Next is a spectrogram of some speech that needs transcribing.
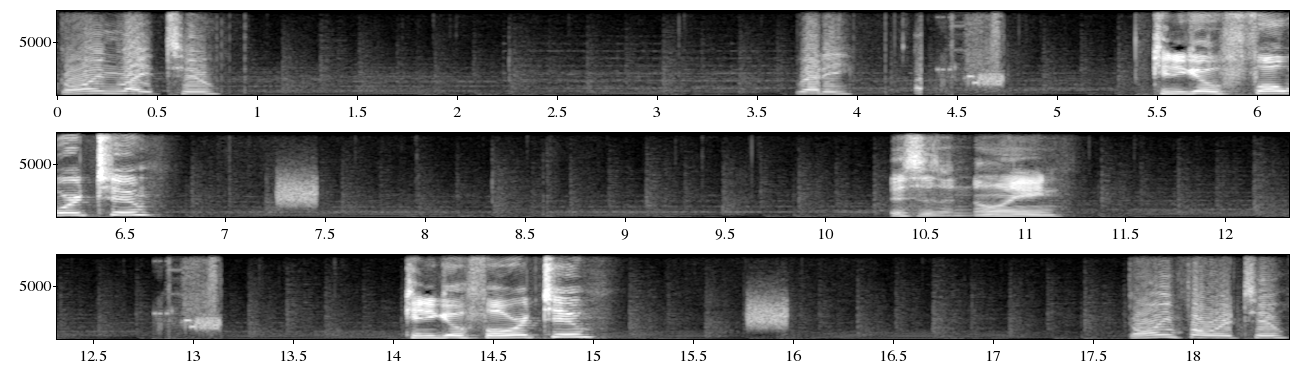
Going right two. Ready. Can you go forward two? This is annoying. Can you go forward two? Going forward two.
